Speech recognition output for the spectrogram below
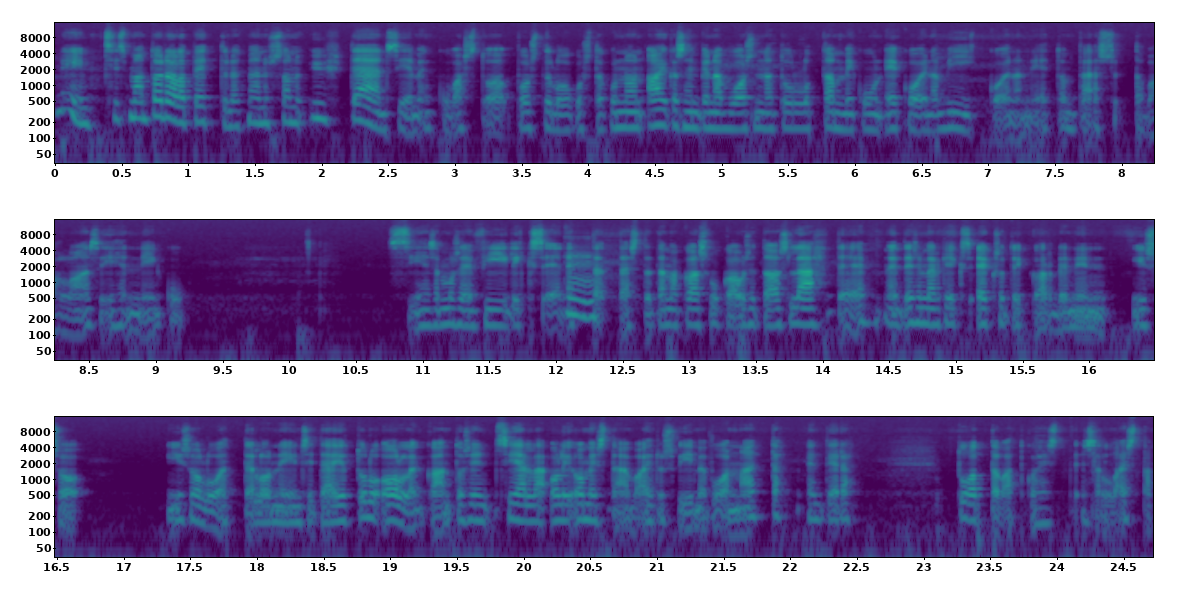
Niin, siis mä oon todella pettynyt, että mä en ole saanut yhtään siemenkuvastoa postiluukusta, kun ne on aikaisempina vuosina tullut tammikuun ekoina viikkoina, niin että on päässyt tavallaan siihen, niin kuin, siihen semmoiseen fiilikseen, mm. että tästä tämä kasvukausi taas lähtee. Et esimerkiksi Exotic Gardenin iso, iso luettelo, niin sitä ei ole tullut ollenkaan. Tosin siellä oli omistajanvaihdos viime vuonna, että en tiedä tuottavatko he sitten sellaista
